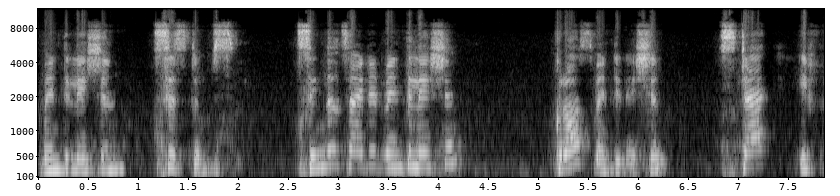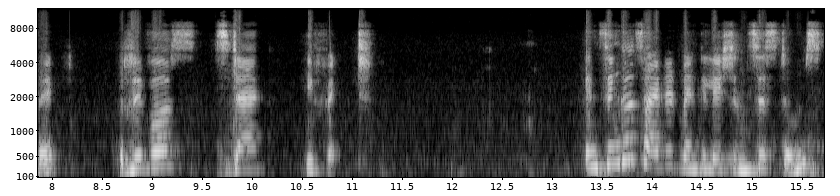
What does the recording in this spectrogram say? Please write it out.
ventilation systems. Single-sided ventilation, cross ventilation, stack effect, reverse stack effect. In single-sided ventilation systems,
